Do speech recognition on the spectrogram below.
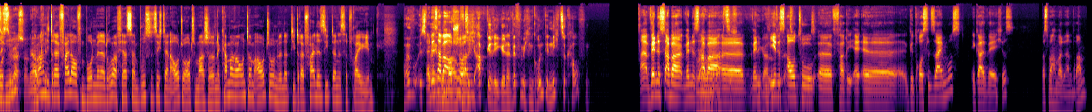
Boden. sogar schon, ja, da machen okay. die drei Pfeile auf dem Boden. Wenn du drüber fährst, dann boostet sich dein Auto automatisch. Da hat eine Kamera unterm Auto und wenn das die drei Pfeile sieht, dann ist das freigegeben. Volvo ist, Das ist aber auch 150 schon- abgeriegelt. Das wäre für mich ein Grund, den nicht zu kaufen. Ah, wenn es aber, wenn es Oder aber, 180, äh, wenn egal, jedes das Auto 150 äh, äh, äh, gedrosselt sein muss, egal welches, was machen wir dann, Bram?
